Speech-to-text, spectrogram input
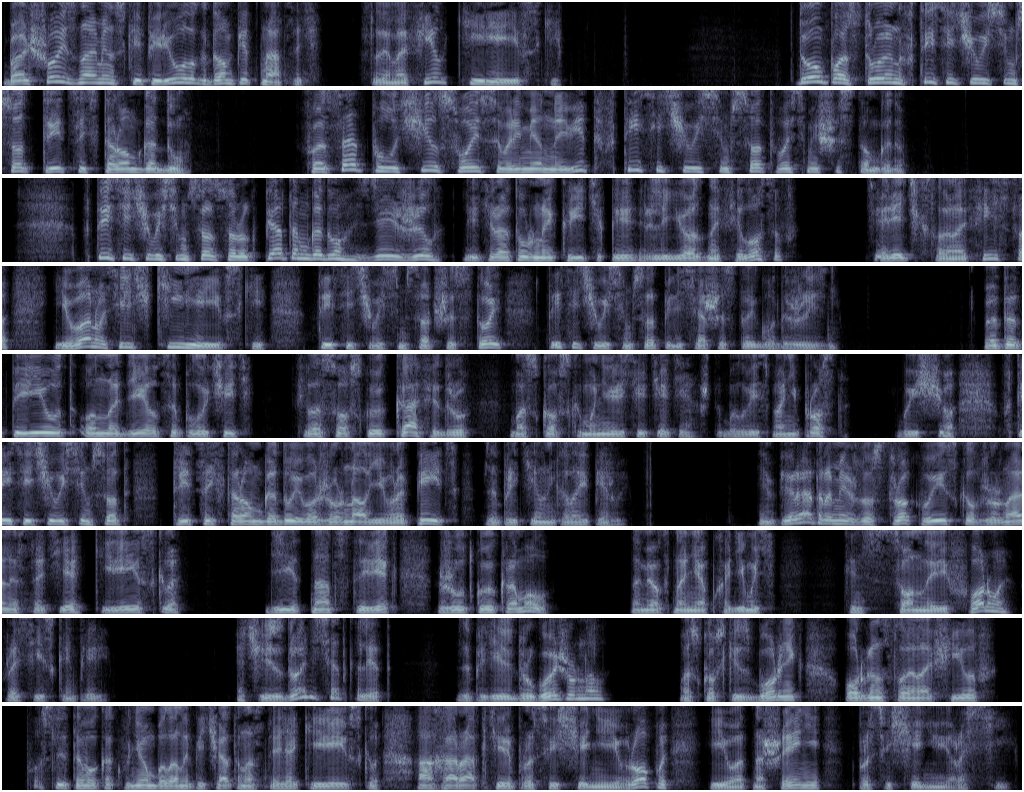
Большой Знаменский переулок, дом 15, славянофил Киреевский. Дом построен в 1832 году. Фасад получил свой современный вид в 1886 году. В 1845 году здесь жил литературный критик и религиозный философ, теоретик славянофильства Иван Васильевич Киреевский, 1806-1856 годы жизни. В этот период он надеялся получить философскую кафедру в Московском университете, что было весьма непросто, ибо еще в 1832 году его журнал «Европеец» запретил Николай I. Император между строк выискал в журнальной статье Киреевского XIX век жуткую крамолу, намек на необходимость конституционной реформы в Российской империи. А через два десятка лет запретили другой журнал, московский сборник «Орган славянофилов», после того, как в нем была напечатана статья Киреевского о характере просвещения Европы и его отношении к просвещению России.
